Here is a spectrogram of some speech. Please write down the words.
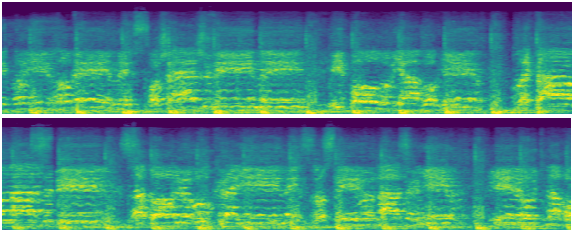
Пікої години з пожеж війни і полум'я вогнів плекав нас біль за долю України, зростив нас гнів і лють на волі.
